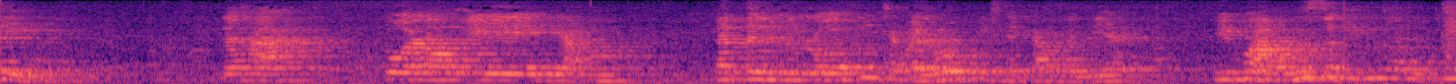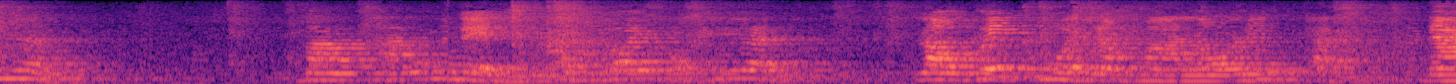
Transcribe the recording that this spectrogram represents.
จริงนะคะ ตัวเราเองอย่างกระตือรือร้นที่จะมาร่วมกิจกรรมวันนี้มีความรู้สึกเพื่อนเพื่อนบางครั้งเด่นคนด้อยของเพื่อน เราไม่ควรนำมาล้อเล่นกันนะ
